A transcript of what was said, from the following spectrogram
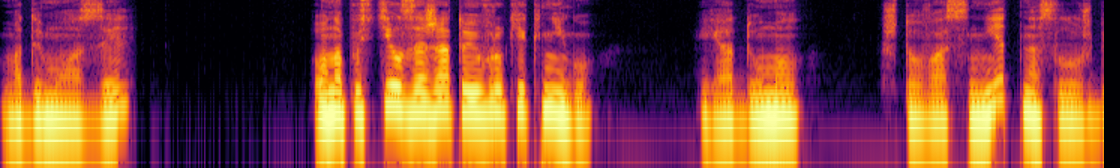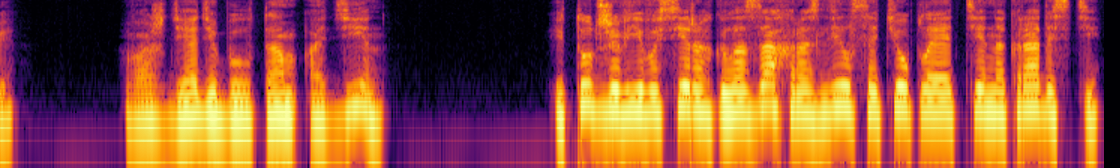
«Мадемуазель?» Он опустил зажатую в руки книгу. «Я думал, что вас нет на службе. Ваш дядя был там один». И тут же в его серых глазах разлился теплый оттенок радости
